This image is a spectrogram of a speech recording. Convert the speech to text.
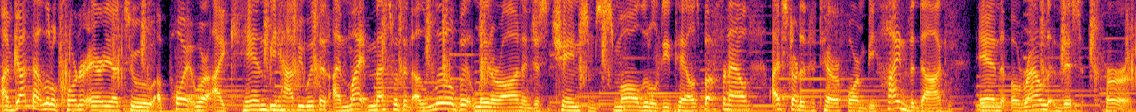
I've got that little corner area to a point where I can be happy with it. I might mess with it a little bit later on and just change some small little details, but for now, I've started to terraform behind the dock and around this curve.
